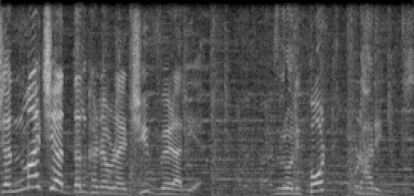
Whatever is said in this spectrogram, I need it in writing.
जन्माची अद्दल घडवण्याची वेळ आली आहे. Bureau report Pudhari news.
